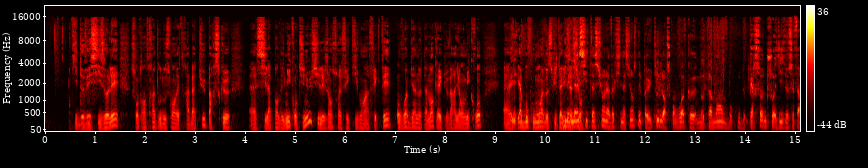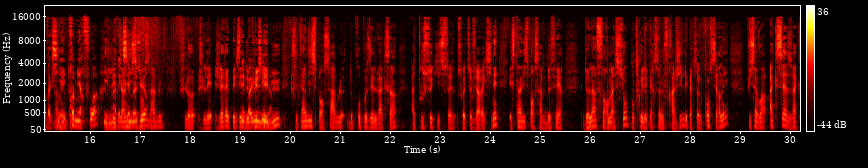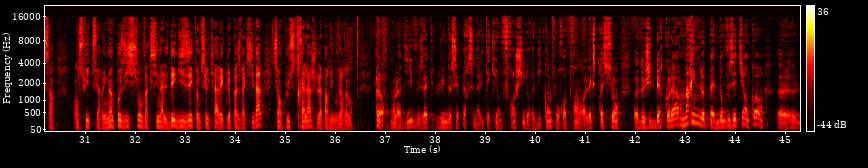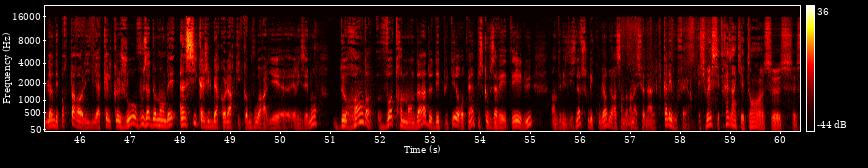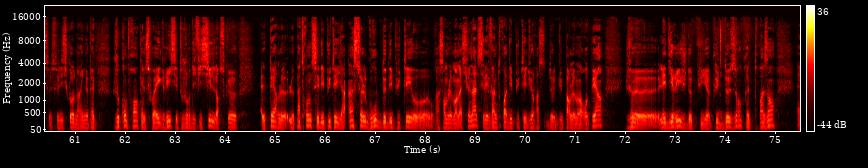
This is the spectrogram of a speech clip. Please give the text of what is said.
qui devaient s'isoler, sont en train tout doucement d'être abattus parce que euh, si la pandémie continue, si les gens sont effectivement infectés, on voit bien notamment qu'avec le variant Omicron, euh, il y a beaucoup moins d'hospitalisation. Mais l'incitation à la vaccination, ce n'est pas utile lorsqu'on voit que notamment beaucoup de personnes choisissent de se faire vacciner une première fois il avec ces mesures. Je, l'ai répété depuis le début, c'est indispensable de proposer le vaccin à tous ceux qui souhaitent se faire vacciner. Et c'est indispensable de faire de l'information pour que les personnes fragiles, les personnes concernées, puissent avoir accès à ce vaccin. Ensuite, faire une imposition vaccinale déguisée, comme c'est le cas avec le pass vaccinal, c'est en plus très lâche de la part du gouvernement. Alors, on l'a dit, vous êtes l'une de ces personnalités qui ont franchi le Rubicon, pour reprendre l'expression euh, de Gilbert Collard. Marine Le Pen, dont vous étiez encore euh, l'un des porte-parole il y a quelques jours, vous a demandé, ainsi qu'à Gilbert Collard, qui, comme vous, a rallié euh, Éric Zemmour, de rendre votre mandat de député européen, puisque vous avez été élu en 2019 sous les couleurs du Rassemblement national. Qu'allez-vous faire? Si vous voulez, c'est très inquiétant ce, discours de Marine Le Pen. Je comprends qu'elle soit aigrie, c'est toujours difficile lorsque elle perd le, le, patron de ses députés. Il y a un seul groupe de députés au, au Rassemblement national, c'est les 23 députés du, de, du, Parlement européen. Je les dirige depuis plus de deux ans, près de trois ans.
